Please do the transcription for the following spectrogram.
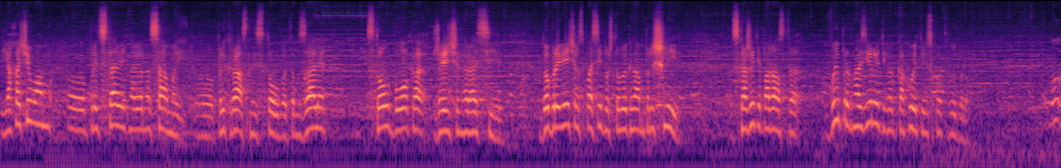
Я хочу вам э, представить, наверное, самый э, прекрасный стол в этом зале. Стол блока «Женщины России». Добрый вечер, спасибо, что вы к нам пришли. Скажите, пожалуйста, вы прогнозируете как какой-то исход выборов? Ну,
